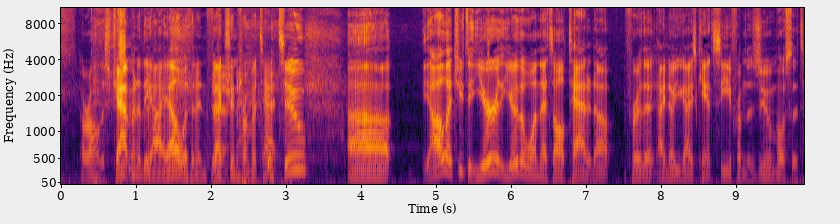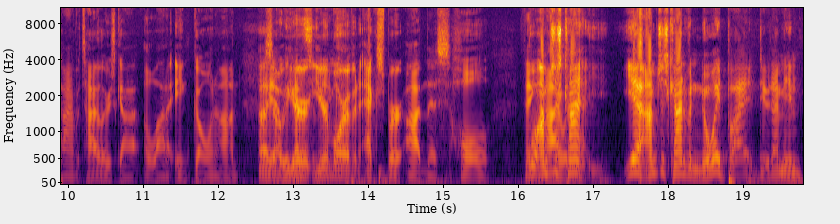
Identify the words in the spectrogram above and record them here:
Aroldis Chapman of the IL with an infection from a tattoo. Uh, I'll let you. T- you're you're the one that's all tatted up for the. I know you guys can't see from the Zoom most of the time, but Tyler's got a lot of ink going on. Oh, yeah, so we you're you're ink. more of an expert on this whole thing. well, I'm just kind yeah, I'm just kind of annoyed by it, dude. I mean,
